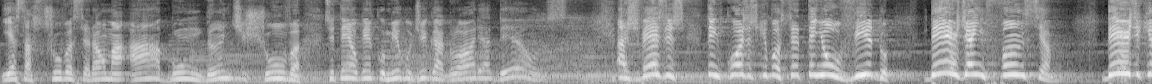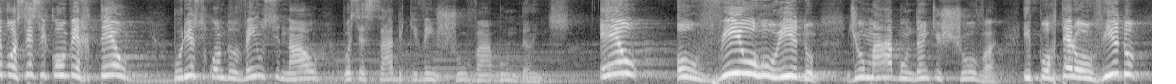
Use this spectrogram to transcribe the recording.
e essa chuva será uma abundante chuva. Se tem alguém comigo, diga glória a Deus. Às vezes tem coisas que você tem ouvido desde a infância, desde que você se converteu. Por isso, quando vem o sinal, você sabe que vem chuva abundante. Eu ouvi o ruído de uma abundante chuva, e por ter ouvido,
